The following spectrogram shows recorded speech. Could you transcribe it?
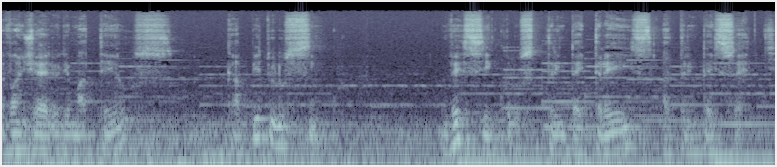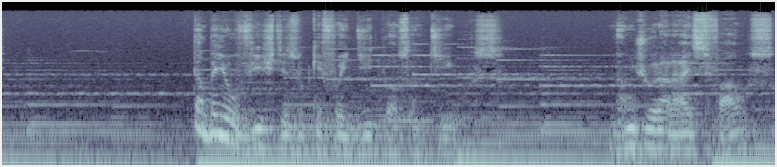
Evangelho de Mateus, capítulo 5, versículos 33 a 37. Também ouvistes o que foi dito aos antigos: Não jurarás falso,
